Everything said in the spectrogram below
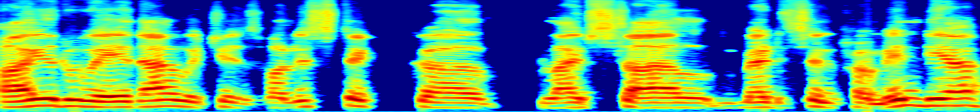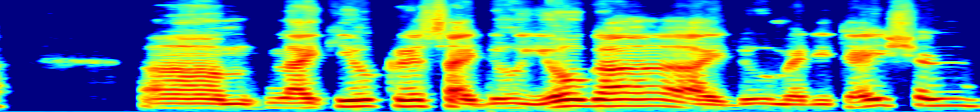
Ayurveda, which is holistic uh, lifestyle medicine from India, um, like you, Chris, I do yoga, I do meditation,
